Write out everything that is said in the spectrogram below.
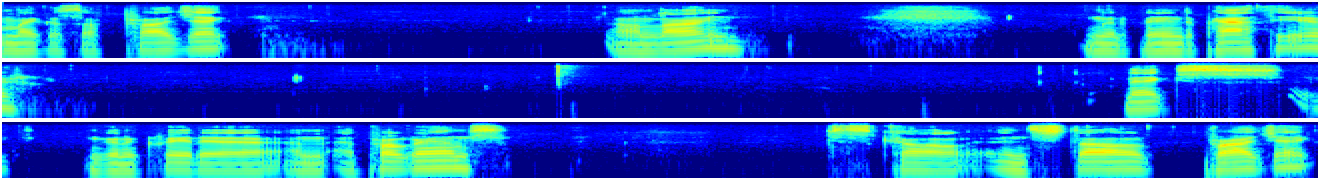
Microsoft Project online. I'm going to put in the path here. Next, I'm going to create a, a programs just call install project.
